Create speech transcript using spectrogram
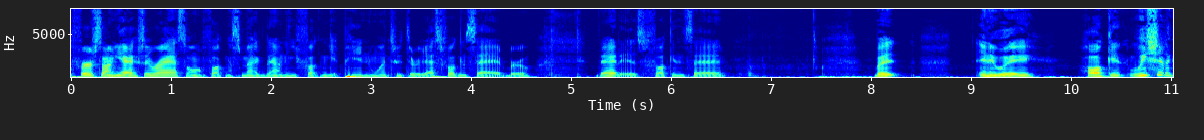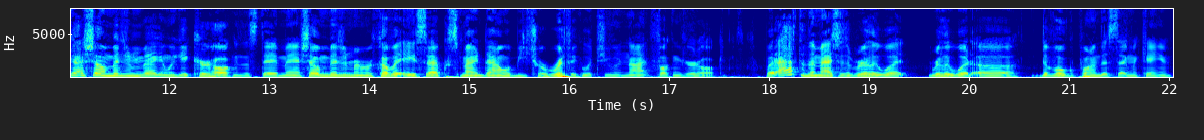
First time you actually wrestle on fucking SmackDown and you fucking get pinned. One, two, three. That's fucking sad, bro. That is fucking sad. But anyway, Hawkins. We should have got Shelton Benjamin back and we get Curt Hawkins instead, man. Shelton Benjamin recover ASAP because SmackDown would be terrific with you and not fucking Curt Hawkins. But after the match is really what really what uh the vocal point of this segment came.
